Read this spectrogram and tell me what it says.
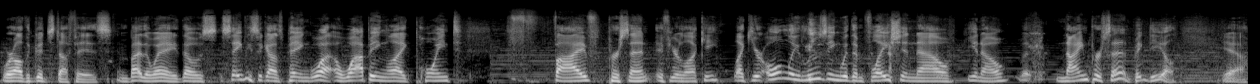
where all the good stuff is. And by the way, those savings accounts paying what? A whopping like point five percent if you're lucky. Like you're only losing with inflation now. You know, nine percent. Big deal. Yeah,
